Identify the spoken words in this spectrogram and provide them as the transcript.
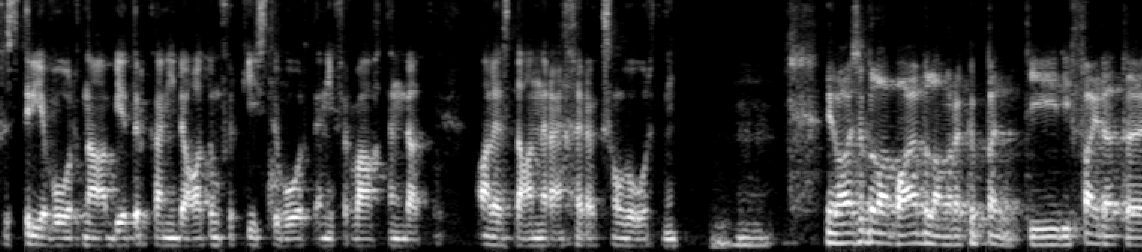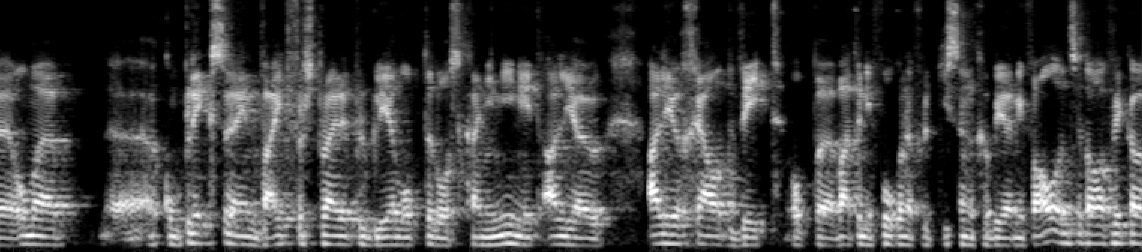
gestreef word na 'n beter kandidaat om verkies te word in die verwagting dat alles dan reggerig sal word nie. Hmm. Ja, dit is 'n baie belangrike punt, die die feit dat uh, om 'n 'n komplekse en wyd verspreide probleem op te los kan jy nie net al jou al jou geld wet op uh, wat in die volgende verkiesing gebeur nie. Veral in Suid-Afrika,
